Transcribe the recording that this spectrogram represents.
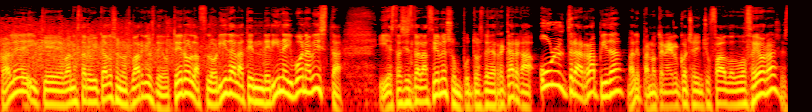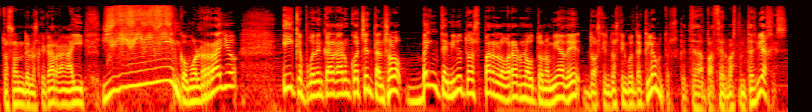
¿vale? Y que van a estar ubicados en los barrios de Otero, La Florida, La Tenderina y Buenavista. Y estas instalaciones son puntos de recarga ultra rápida, ¿vale? Para no tener el coche enchufado 12 horas. Estos son de los que cargan ahí como el rayo y que pueden cargar un coche en tan solo 20 minutos para lograr una autonomía de 250 kilómetros, que te da para hacer bastantes viajes.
